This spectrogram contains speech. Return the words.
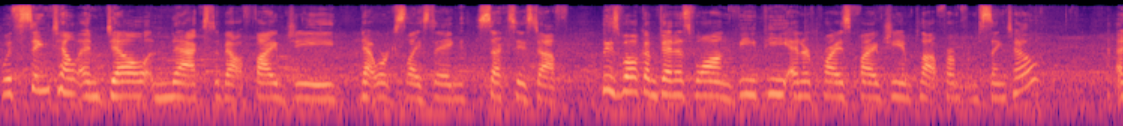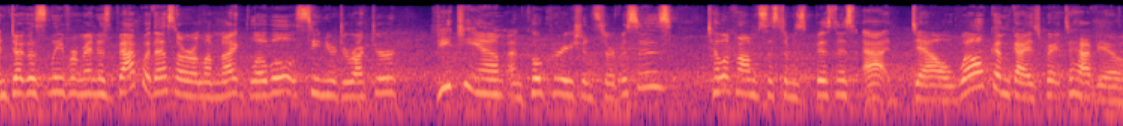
with Singtel and Dell next about 5G, network slicing, sexy stuff. Please welcome Dennis Wong, VP Enterprise 5G and Platform from Singtel. And Douglas Lieberman is back with us, our alumni, Global Senior Director, GTM and Co-Creation Services, Telecom Systems Business at Dell. Welcome guys, great to have you.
